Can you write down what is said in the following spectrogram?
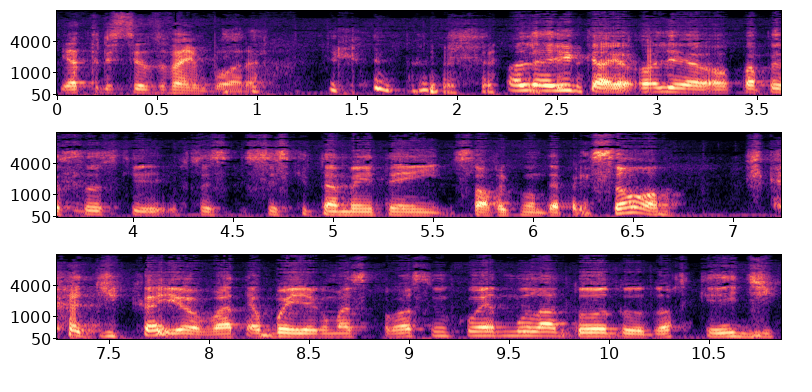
e a tristeza vai embora. Olha aí, cara, olha, ó, pra pessoas que. Vocês, vocês que também têm sofrem com depressão, ó. Fica a dica aí, ó. Vai até o banheiro mais próximo com o emulador do, do arcade.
